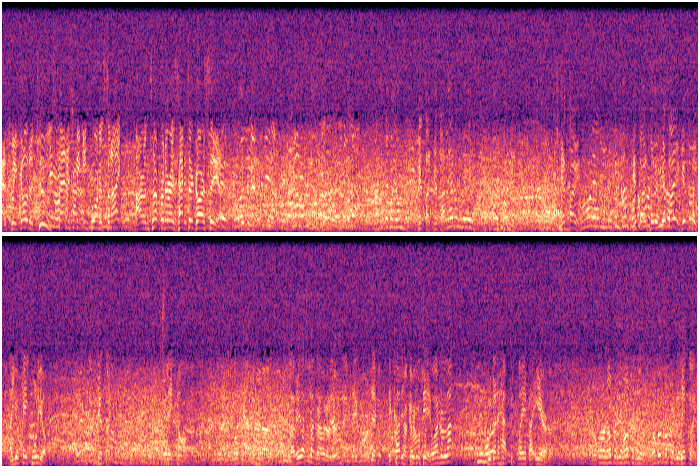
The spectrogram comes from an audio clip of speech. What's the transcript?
As we go to two Spanish-speaking corners tonight, our interpreter is Hector Garcia. Quieto ahí, quieto ahí. Quieto ahí. Quieto ahí, Julio, quieto ahí, quieto ahí. Are you okay, Julio? Quieto ahí. Stay calm. La vida está cabrona, ¿eh? The, the cut is pretty deep. We're going to have to play by ear. Quieto ahí.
